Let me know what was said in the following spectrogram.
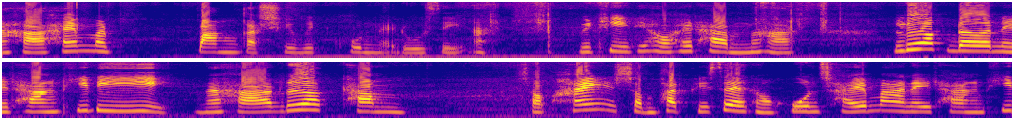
นะคะ ให้มันปังกับชีวิตคุณไหนดูซิอะวิธีที่เขาให้ทำนะคะ เลือกเดินในทางที่ดีนะคะ เลือกทำสับให้สัมผัสพิเศษของคุณใช้มาในทางที่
